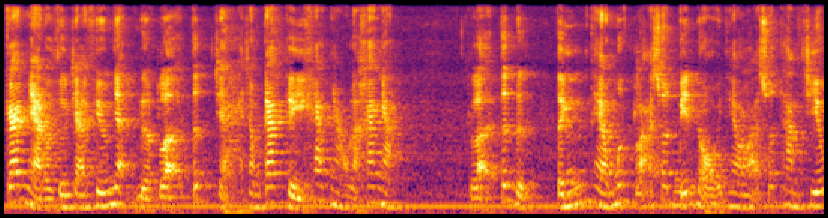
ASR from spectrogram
các nhà đầu tư trái phiếu nhận được lợi tức trả trong các kỳ khác nhau là khác nhau. Lợi tức được tính theo mức lãi suất biến đổi theo lãi suất tham chiếu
